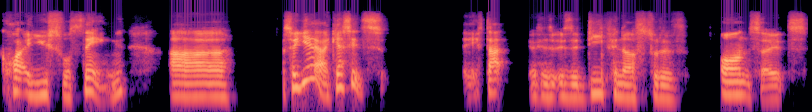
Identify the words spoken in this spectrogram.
quite a useful thing. Uh, so yeah, I guess it's if that is, is a deep enough sort of answer. It's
